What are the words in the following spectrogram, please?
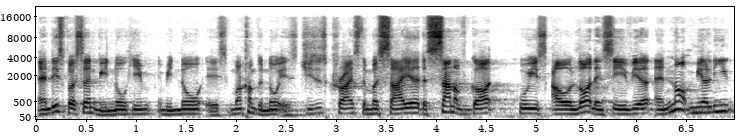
And this person we know him, we know is we come to know is Jesus Christ, the Messiah, the Son of God, who is our Lord and Savior, and not merely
